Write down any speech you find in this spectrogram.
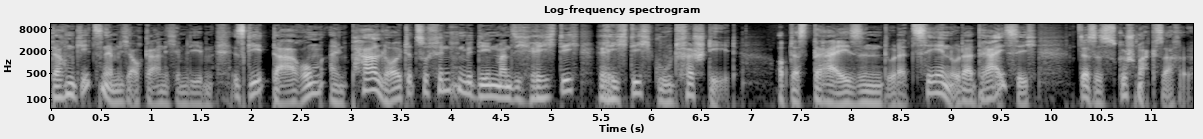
Darum geht's nämlich auch gar nicht im Leben. Es geht darum, ein paar Leute zu finden, mit denen man sich richtig, richtig gut versteht. Ob das drei sind oder zehn oder dreißig, das ist Geschmackssache.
